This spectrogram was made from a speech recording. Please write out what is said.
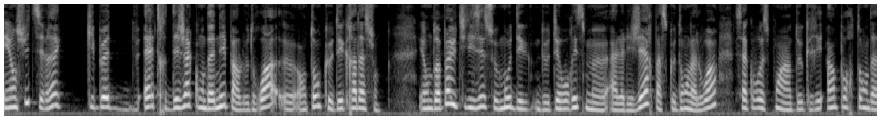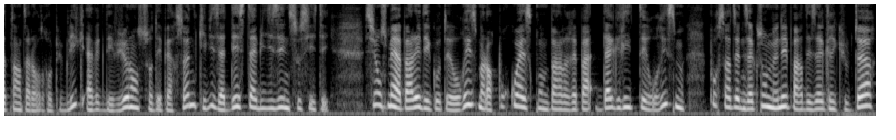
Et ensuite, c'est vrai qui peut être déjà condamné par le droit euh, en tant que dégradation. Et on ne doit pas utiliser ce mot de, terrorisme à la légère parce que dans la loi, ça correspond à un degré important d'atteinte à l'ordre public avec des violences sur des personnes qui visent à déstabiliser une société. Si on se met à parler d'éco-terrorisme, alors pourquoi est-ce qu'on ne parlerait pas d'agri-terrorisme pour certaines actions menées par des agriculteurs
